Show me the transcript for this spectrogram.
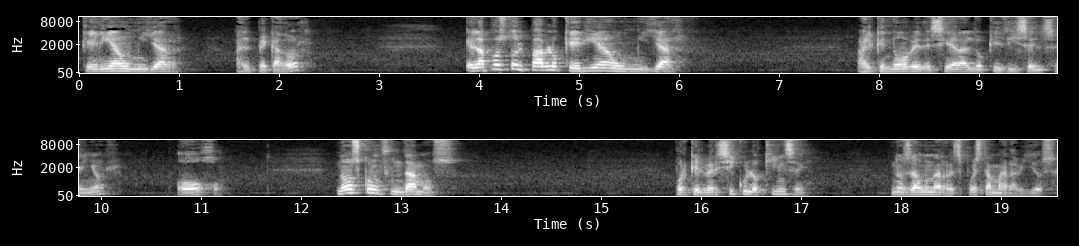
quería humillar al pecador. El apóstol Pablo quería humillar al que no obedeciera lo que dice el Señor. Ojo, no os confundamos, porque el versículo 15 nos da una respuesta maravillosa.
